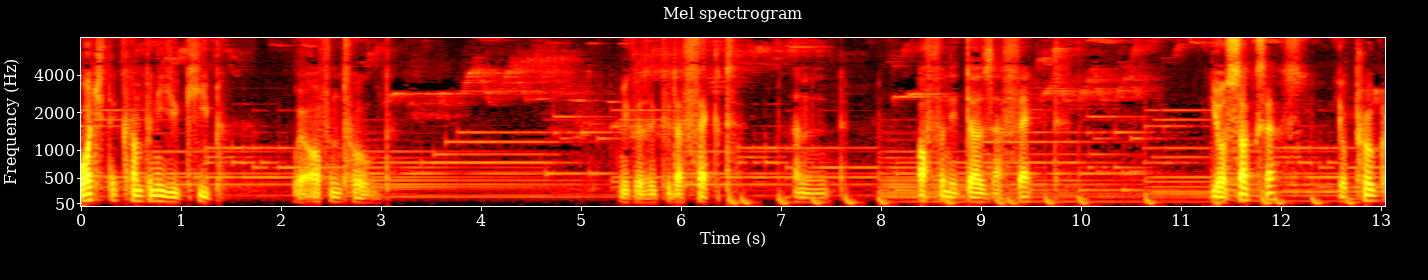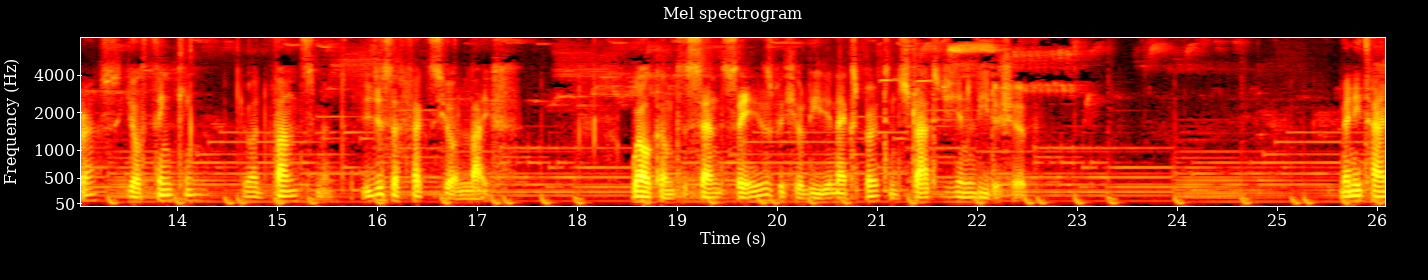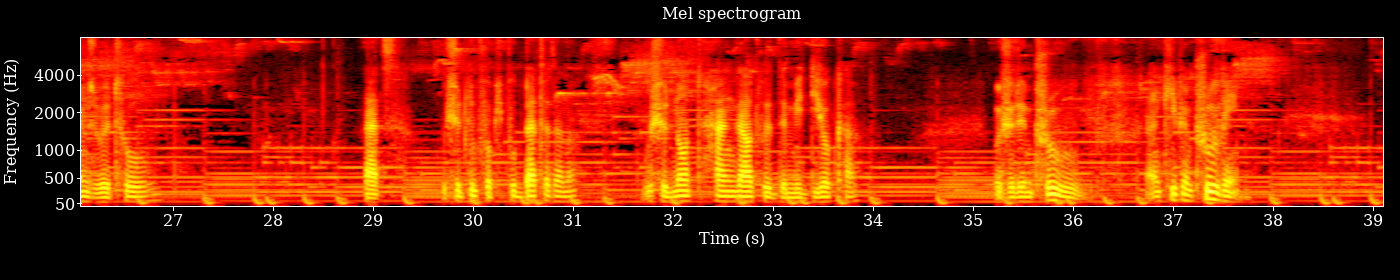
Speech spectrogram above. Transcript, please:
Watch the company you keep, we're often told, because it could affect, and often it does affect, your success, your progress, your thinking, your advancement. It just affects your life. Welcome to Senseis with your leading expert in strategy and leadership. Many times we're told that we should look for people better than us. We should not hang out with the mediocre. We should improve and keep improving.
